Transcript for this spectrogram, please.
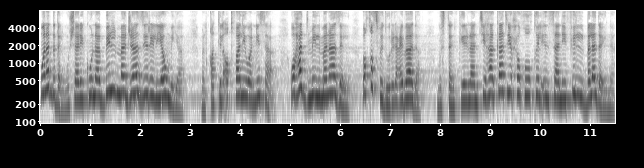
وندد المشاركون بالمجازر اليومية من قتل الأطفال والنساء وهدم المنازل وقصف دور العبادة مستنكرين انتهاكات حقوق الإنسان في البلدين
